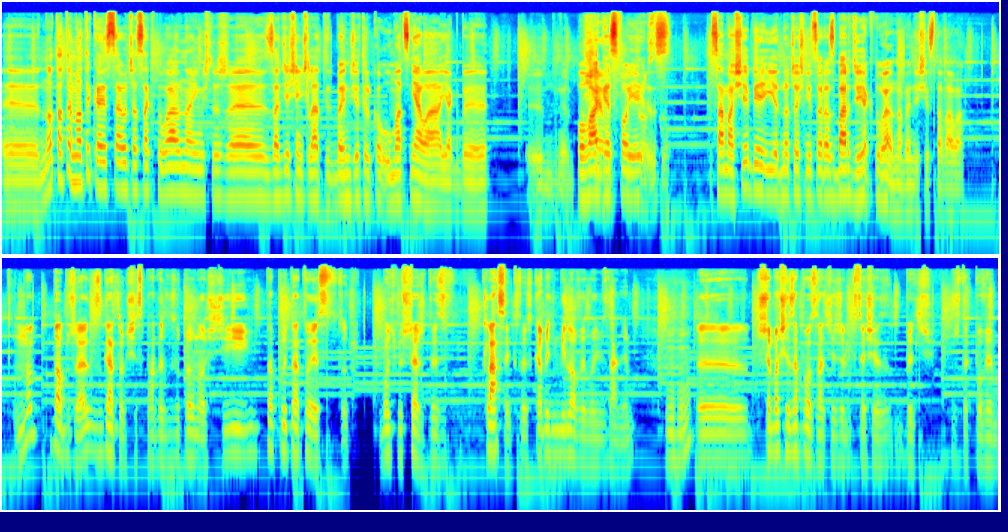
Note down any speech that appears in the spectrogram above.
Yy, no, ta tematyka jest cały czas aktualna i myślę, że za 10 lat będzie tylko umacniała jakby yy, powagę Się swojej sama siebie i jednocześnie coraz bardziej aktualna będzie się stawała. No dobrze, zgadzam się z panem w zupełności. Ta płyta to jest, to, bądźmy szczerzy, to jest klasyk, to jest kamień milowy moim zdaniem. Mhm. Yy, trzeba się zapoznać, jeżeli chce się być, że tak powiem,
